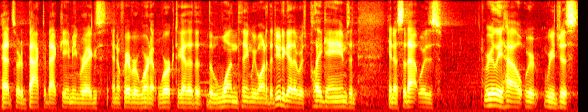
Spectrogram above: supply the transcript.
had sort of back-to-back gaming rigs. And if we ever weren't at work together, the, the one thing we wanted to do together was play games, and you know, so that was really how we we just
